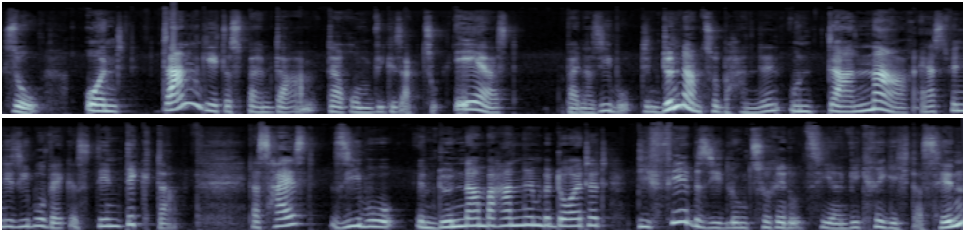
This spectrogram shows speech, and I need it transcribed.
So, und dann geht es beim Darm darum, wie gesagt, zuerst bei einer SIBO den Dünndarm zu behandeln und danach, erst wenn die SIBO weg ist, den Dickdarm. Das heißt, SIBO im Dünndarm behandeln bedeutet, die Fehlbesiedlung zu reduzieren. Wie kriege ich das hin?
